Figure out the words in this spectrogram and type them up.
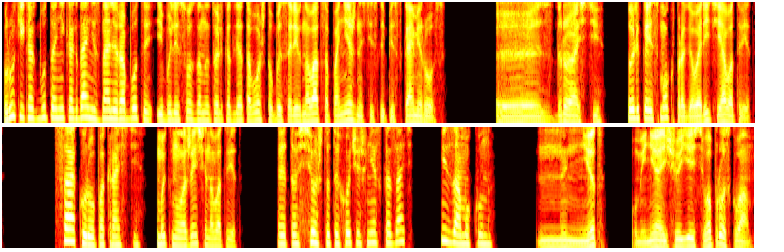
Руки как будто никогда не знали работы и были созданы только для того, чтобы соревноваться по нежности с лепестками роз. Э здрасте!» Только и смог проговорить я в ответ. «Сакуру покрасьте», — хмыкнула женщина в ответ. «Это все, что ты хочешь мне сказать? Изаму-кун?» «Нет», у меня еще есть вопрос к вам.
